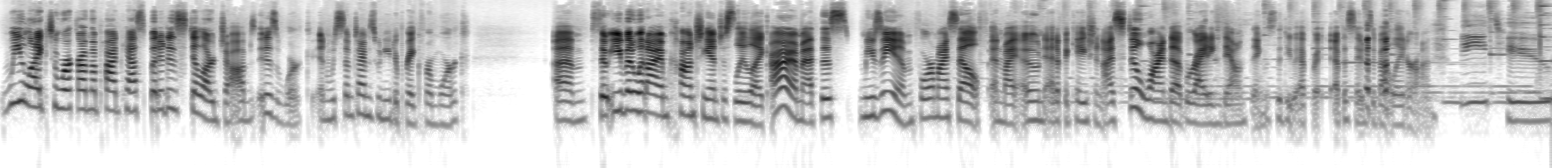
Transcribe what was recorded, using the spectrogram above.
we like to work on the podcast, but it is still our jobs. It is work. And we, sometimes we need a break from work. Um, so even when I am conscientiously like, I am at this museum for myself and my own edification, I still wind up writing down things to do ep- episodes about later on. Me too.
